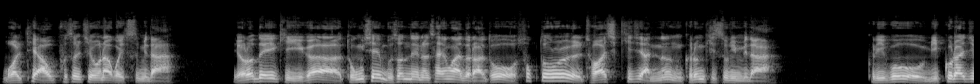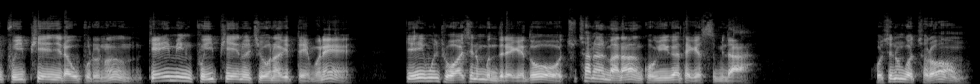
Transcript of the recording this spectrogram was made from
멀티 아웃풋을 지원하고 있습니다. 여러 대의 기기가 동시에 무선랜을 사용하더라도 속도를 저하시키지 않는 그런 기술입니다. 그리고 미꾸라지 VPN이라고 부르는 게이밍 VPN을 지원하기 때문에 게임을 좋아하시는 분들에게도 추천할 만한 공유기가 되겠습니다. 보시는 것처럼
